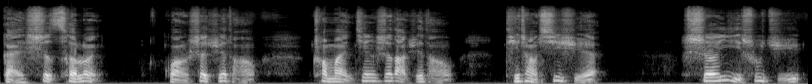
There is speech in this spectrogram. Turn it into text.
改试策论，广设学堂，创办京师大学堂，提倡西学，设艺书局，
